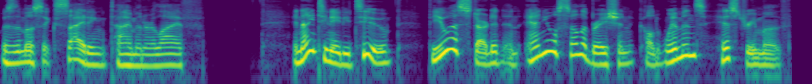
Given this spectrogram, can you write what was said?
was the most exciting time in her life. In 1982, the U.S. started an annual celebration called Women's History Month,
